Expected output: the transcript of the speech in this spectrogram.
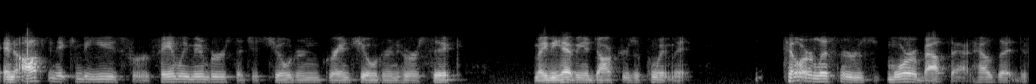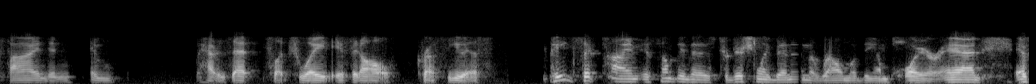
And often it can be used for family members such as children, grandchildren who are sick, maybe having a doctor's appointment. Tell our listeners more about that. How's that defined and, and how does that fluctuate, if at all, across the U.S.? paid sick time is something that has traditionally been in the realm of the employer. And as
